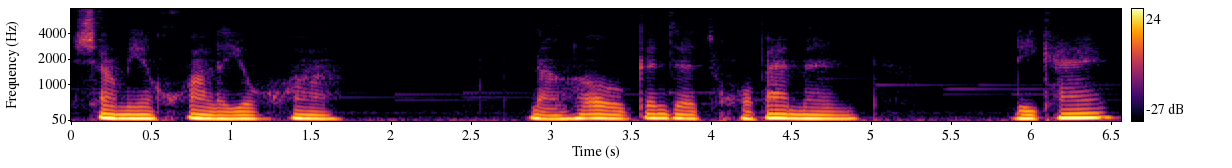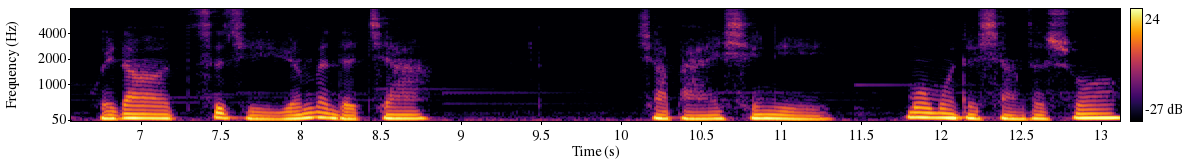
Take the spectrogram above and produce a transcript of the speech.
上面画了又画，然后跟着伙伴们离开，回到自己原本的家。小白心里默默的想着说：“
